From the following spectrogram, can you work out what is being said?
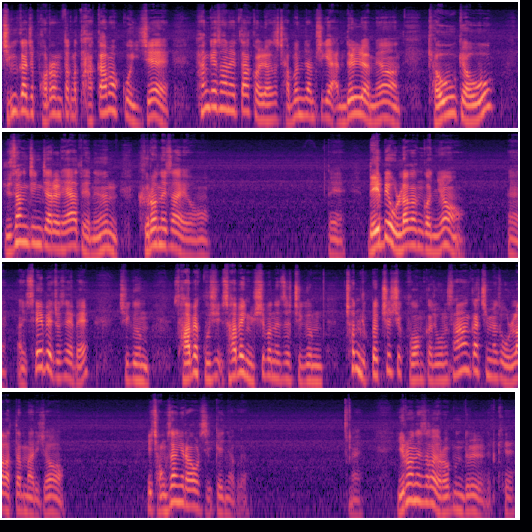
지금까지 벌어놨던 거 다 까먹고 이제 한계선에 딱 걸려서 자본 잠식이 안 되려면 겨우겨우 유상증자를 해야 되는 그런 회사예요. 네. 4배 올라간 건요. 네. 아니, 3배죠, 3배. 지금 490, 460원에서 지금 1679원까지 오늘 상한가 치면서 올라갔단 말이죠. 이 정상이라고 할 수 있겠냐고요. 네. 이런 회사가 여러분들 이렇게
